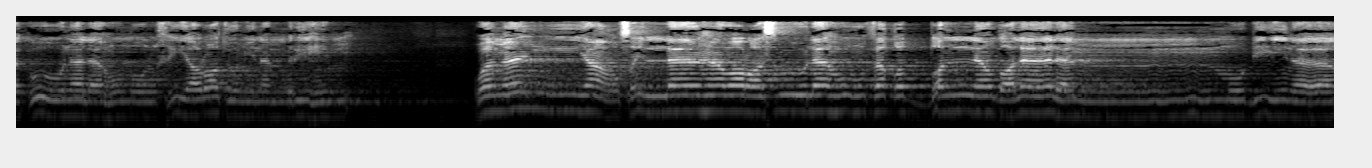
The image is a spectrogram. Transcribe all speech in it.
تكون لهم الخيرة من أمرهم ومن يعص الله ورسوله فقد ضل ضلالا مبينا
